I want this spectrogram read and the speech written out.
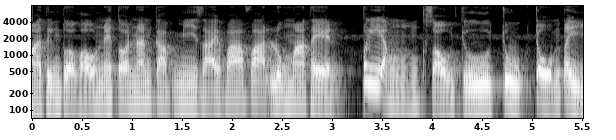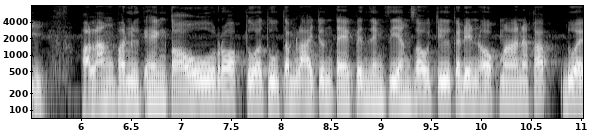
มาถึงตัวเขาในตอนนั้นกับมีสายฟ้าฟาดลงมาแทน เปี้ยงเศร้าจือจูกโจมตี พลังผนึกแห่งเตารอบตัวถูกทำลายจนแตกเป็นเสียงเสียงเศร้าจือกระเด็นออกมานะครับ ด้วย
